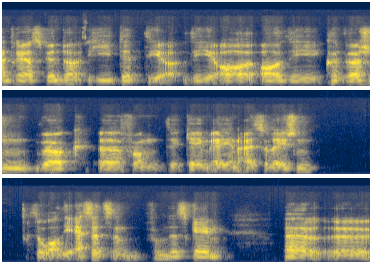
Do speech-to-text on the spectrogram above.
Andreas Günther. He did the the all all the conversion work uh, from the game Alien Isolation. So all the assets and from this game uh, uh,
